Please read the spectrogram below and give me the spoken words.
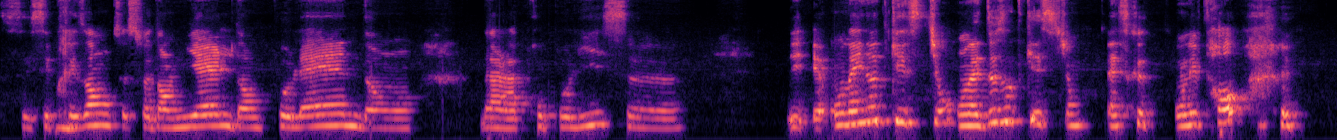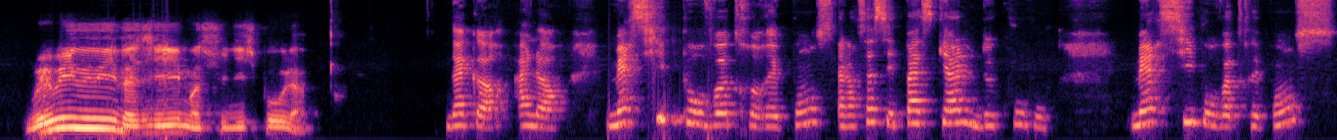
c'est c'est présent, que ce soit dans le miel, dans le pollen, dans, dans la propolis. euh. Et, on a une autre question, on a deux autres questions. Est-ce que on les prend? Oui, oui, oui, oui, vas-y, moi je suis dispo là. D'accord. Alors, merci pour votre réponse. Alors ça, c'est Pascal de Kourou. Merci pour votre réponse.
